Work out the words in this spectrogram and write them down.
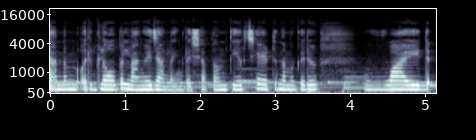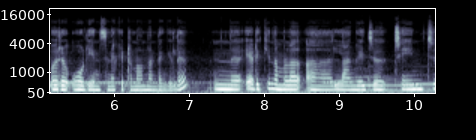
കാരണം ഒരു ഗ്ലോബൽ ലാംഗ്വേജ് ആണല്ലോ ഇംഗ്ലീഷ്. അപ്പം തീർച്ചയായിട്ടും നമുക്കൊരു വൈഡ് ഒരു ഓഡിയൻസിനെ കിട്ടണമെന്നുണ്ടെങ്കിൽ ഇടയ്ക്ക് നമ്മൾ ലാംഗ്വേജ് ചേഞ്ച്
